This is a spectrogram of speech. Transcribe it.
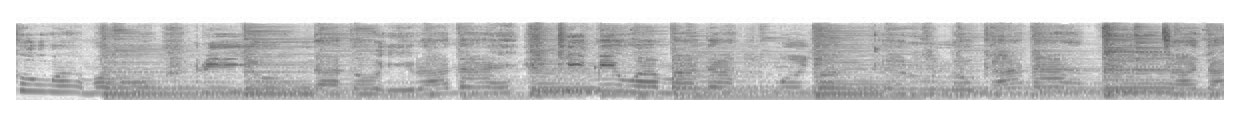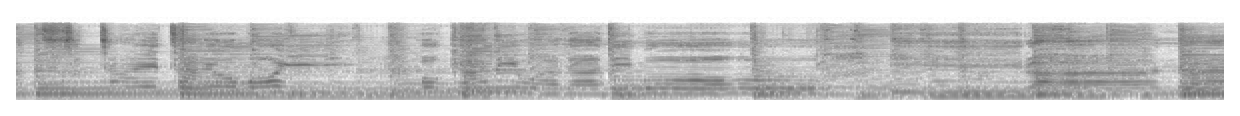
僕はもう理由などいらない。君はまだ迷ってるのかな。ただ伝えたい思い。他には何もいらない。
